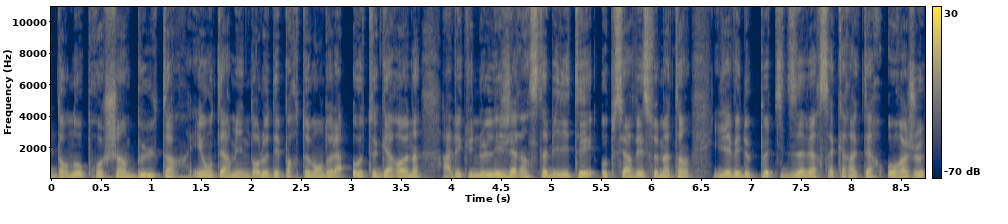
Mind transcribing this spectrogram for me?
dans nos prochains bulletins. Et on termine dans le département de la Haute-Garonne avec une légère instabilité observée ce matin. Il y avait de petites averses à caractère orageux,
